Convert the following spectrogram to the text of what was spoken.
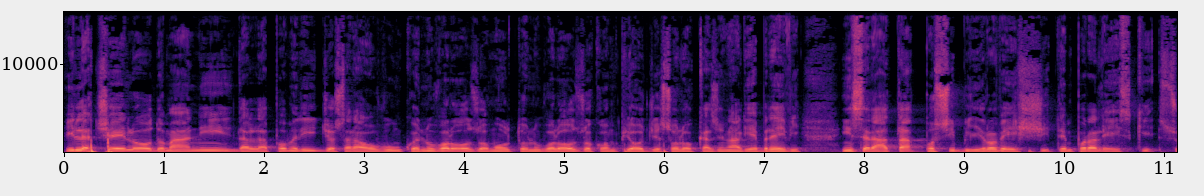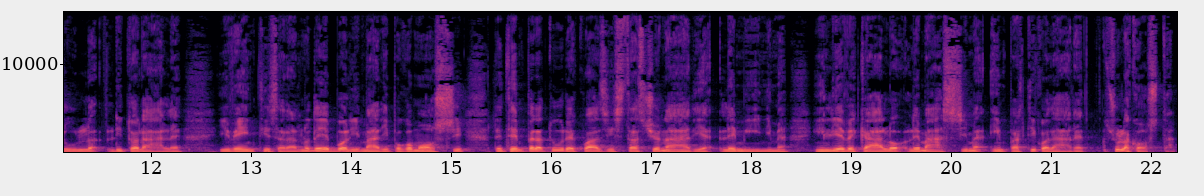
Il cielo domani dal pomeriggio sarà ovunque nuvoloso, molto nuvoloso, con piogge solo occasionali e brevi. In serata possibili rovesci temporaleschi sul litorale. I venti saranno deboli, i mari poco mossi, le temperature quasi stazionarie, le minime. In lieve calo le massime, in particolare sulla costa.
